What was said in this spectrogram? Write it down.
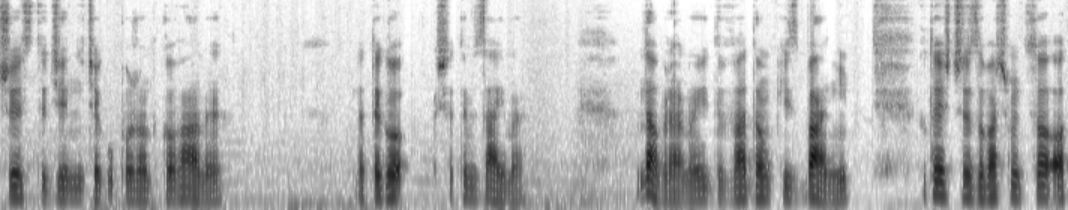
czysty dzienniczek uporządkowany. Dlatego się tym zajmę. Dobra, no i dwa domki z bani. Tutaj jeszcze zobaczmy, co, o,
